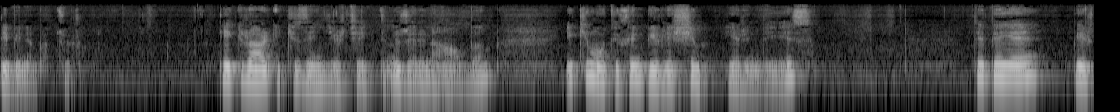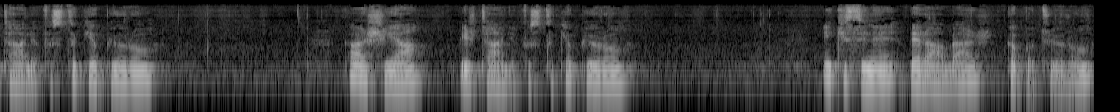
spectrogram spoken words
dibine batıyorum. Tekrar 2 zincir çektim. Üzerine aldım. İki motifin birleşim yerindeyiz. Tepeye bir tane fıstık yapıyorum. Karşıya bir tane fıstık yapıyorum. İkisini beraber kapatıyorum.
